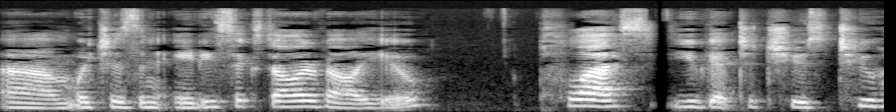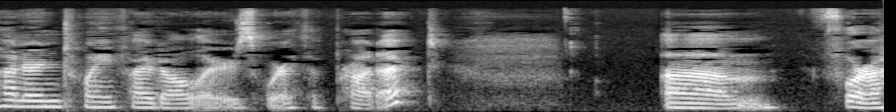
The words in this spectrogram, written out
um, which is an $86 value. Plus you get to choose $225 worth of product um, for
